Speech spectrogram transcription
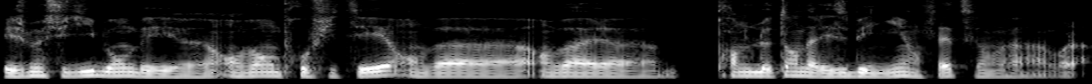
Et je me suis dit bon, ben euh, on va en profiter. On va on va prendre le temps d'aller se baigner en fait. On va voilà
